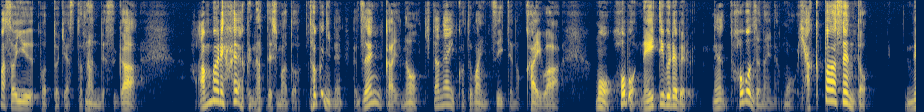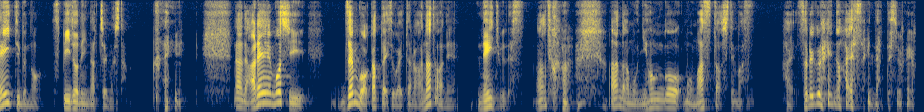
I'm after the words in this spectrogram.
まあそういうポッドキャストなんですがあんまり早くなってしまうと特にね前回の汚い言葉についての回はもうほぼネイティブレベルねほぼじゃないなもう100%ネイティブのスピードになっちゃいました。はいなのであれもし全部分かった人がいたらあなたはねネイティブです。あなたはあなたはもう日本語もうマスターしてます。はい、それぐらいの速さになってしまいま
